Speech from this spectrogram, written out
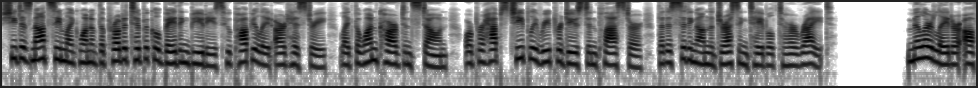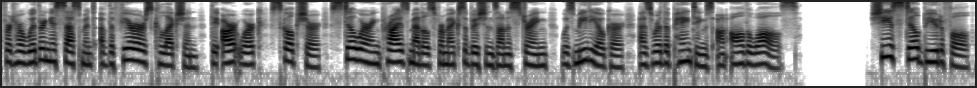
She does not seem like one of the prototypical bathing beauties who populate art history, like the one carved in stone, or perhaps cheaply reproduced in plaster, that is sitting on the dressing table to her right. Miller later offered her withering assessment of the Führer's collection. The artwork, sculpture, still wearing prize medals from exhibitions on a string, was mediocre, as were the paintings on all the walls. She is still beautiful,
